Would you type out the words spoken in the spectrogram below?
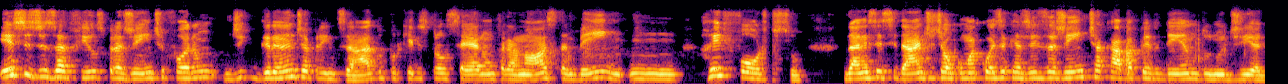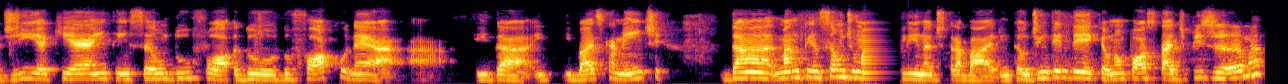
Esses desafios para a gente foram de grande aprendizado, porque eles trouxeram para nós também um reforço da necessidade de alguma coisa que às vezes a gente acaba perdendo no dia a dia, que é a intenção do, do, do foco, né? A, a, e, da, e, e basicamente da manutenção de uma disciplina de trabalho. Então, de entender que eu não posso estar de pijama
